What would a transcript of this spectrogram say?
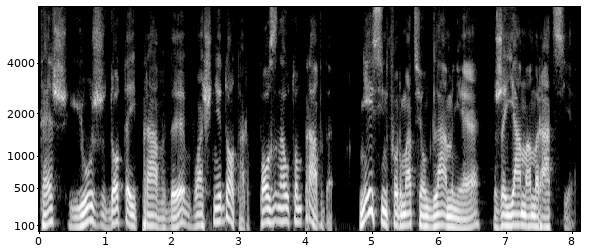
też już do tej prawdy właśnie dotarł, poznał tą prawdę. Nie jest informacją dla mnie, że ja mam rację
